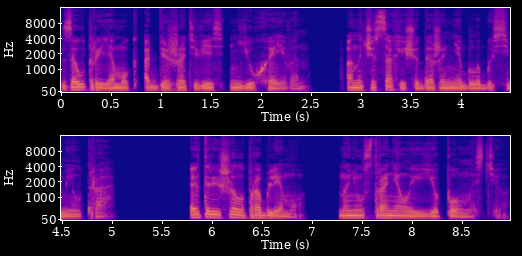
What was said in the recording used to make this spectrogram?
за утро я мог оббежать весь Нью-Хейвен, а на часах еще даже не было бы семи утра. Это решало проблему, но не устраняло ее полностью.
